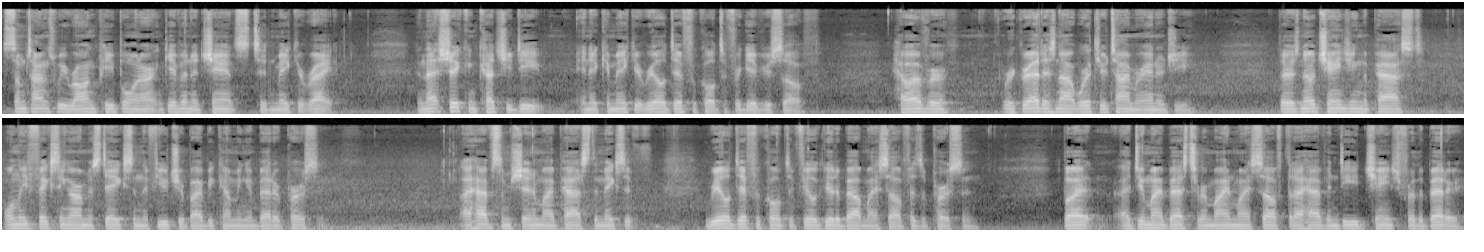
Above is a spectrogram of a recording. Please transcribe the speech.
Sometimes we wrong people and aren't given a chance to make it right. And that shit can cut you deep and it can make it real difficult to forgive yourself. However, regret is not worth your time or energy. There is no changing the past, only fixing our mistakes in the future by becoming a better person. I have some shit in my past that makes it real difficult to feel good about myself as a person. But I do my best to remind myself that I have indeed changed for the better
